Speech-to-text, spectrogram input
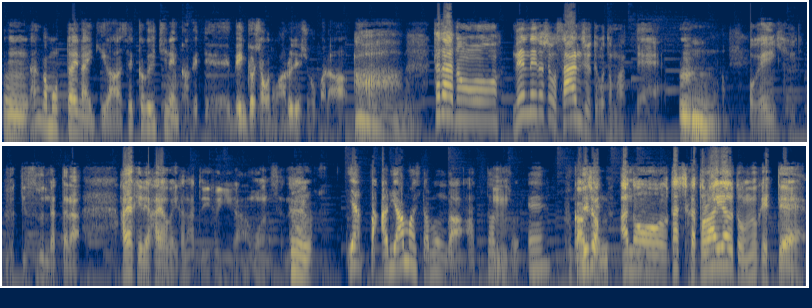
うん、なんかもったいない気が、せっかく1年かけて勉強したこともあるでしょうから。あただ、あのー年齢としても30ってこともあって、う。うんん。現役復帰するんだったら、早ければ早い方がいいかなというふうには思うんですようね。ん。やっぱあり余したもんがあったんでしょうね。不完でしょ全あのー確かトライアウトも受けて、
